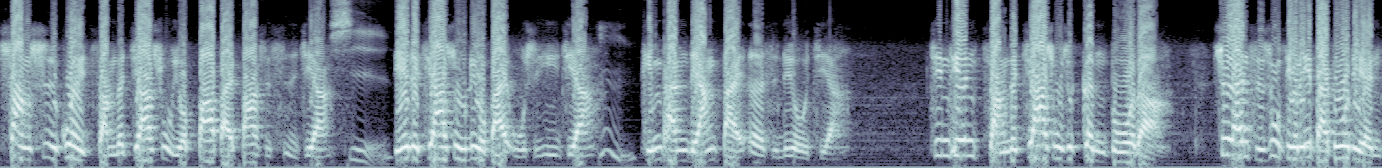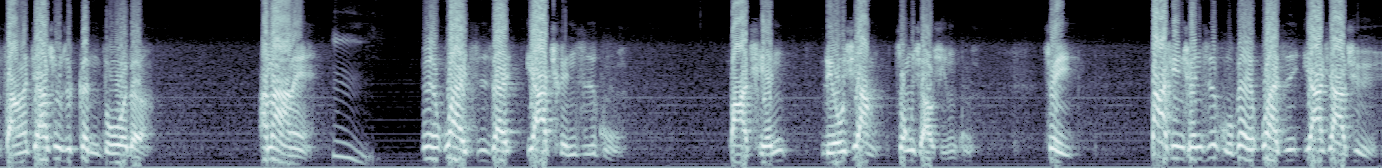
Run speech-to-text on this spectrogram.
上市柜涨的家数有八百八十四家，是跌的家数六百五十一家，嗯，平盘两百二十六家。今天涨的家数是更多的，虽然指数跌了一百多点，涨的家数是更多的。阿娜呢？嗯，因为外资在压全资股，把钱。流向中小型股，所以大型全资股被外资压下去，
